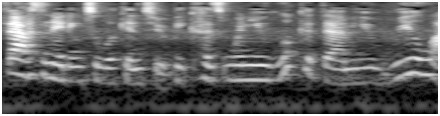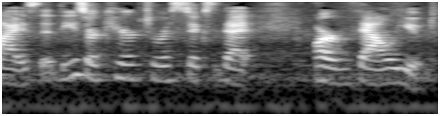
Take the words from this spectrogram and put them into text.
fascinating to look into because when you look at them, you realize that these are characteristics that are valued.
